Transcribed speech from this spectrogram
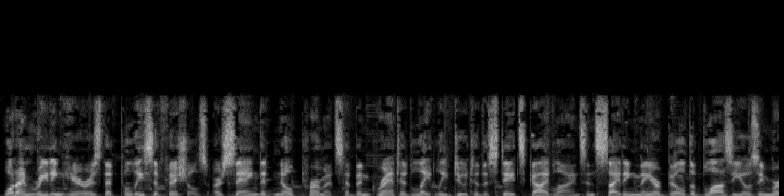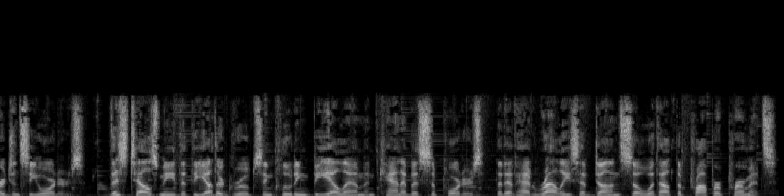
What I'm reading here is that police officials are saying that no permits have been granted lately due to the state's guidelines and citing Mayor Bill de Blasio's emergency orders. This tells me that the other groups including BLM and cannabis supporters that have had rallies have done so without the proper permits.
